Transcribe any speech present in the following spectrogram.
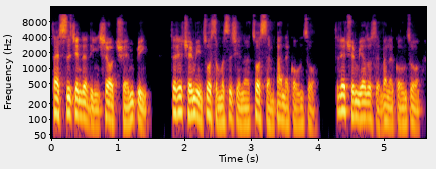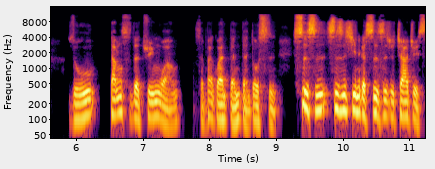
在世间的领袖权柄。这些权柄做什么事情呢？做审判的工作。这些权柄要做审判的工作，如当时的君王、审判官等等，都是四师四师系那个四师就 judges，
